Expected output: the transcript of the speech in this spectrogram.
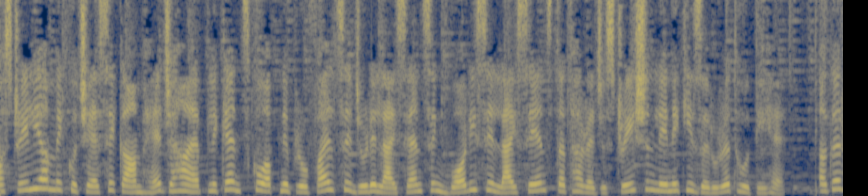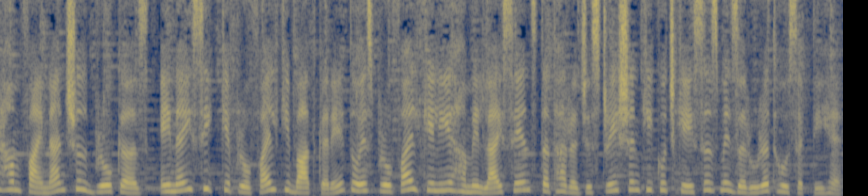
ऑस्ट्रेलिया में कुछ ऐसे काम है जहाँ एप्लीकेंट्स को अपने प्रोफ़ाइल से जुड़े लाइसेंसिंग बॉडी से लाइसेंस तथा रजिस्ट्रेशन लेने की ज़रूरत होती है। अगर हम फाइनेंशियल ब्रोकर्स एनआईसी के प्रोफ़ाइल की बात करें तो इस प्रोफ़ाइल के लिए हमें लाइसेंस तथा रजिस्ट्रेशन की कुछ केसेस में ज़रूरत हो सकती है।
